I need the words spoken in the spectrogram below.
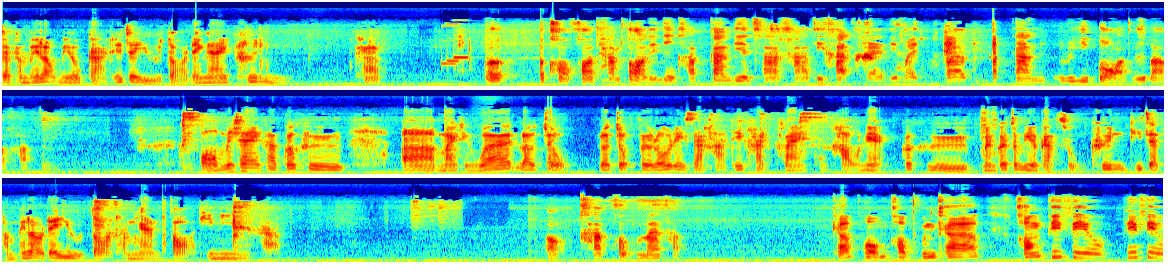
จะทำให้เรามีโอกาสที่จะอยู่ต่อได้ง่ายขึ้นครับ เออขอขอถามต่อนิดนึงครับ การเรียนสาขาที่ขาดแคลนนี่หมายถึงว่าการรีบอร์ดหรือเปล่าครับอ๋อไม่ใช่ครับก็คืออ่าหมายถึงว่าเราจบเราจบเฟลโลในสาขาที่ขาดแคลนของเขาเนี่ยก็คือมันก็จะมีโอกาสสูงขึ้นที่จะทำให้เราได้อยู่ต่อทำงานต่อที่นี่ครับอ๋อครับขอบคุณมากครับ ครับผมขอบคุณครับ ของพี่ฟิลพี่ฟิล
